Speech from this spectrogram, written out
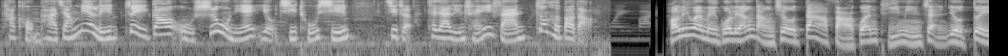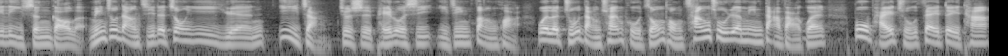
他恐怕将面临最高五十五年有期徒刑。记者蔡嘉玲、陈一凡综合报道。好，另外，美国两党就大法官提名战又对立升高了。民主党籍的众议员议长就是佩洛西已经放话，为了阻挡川普总统仓促任命大法官，不排除在对他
